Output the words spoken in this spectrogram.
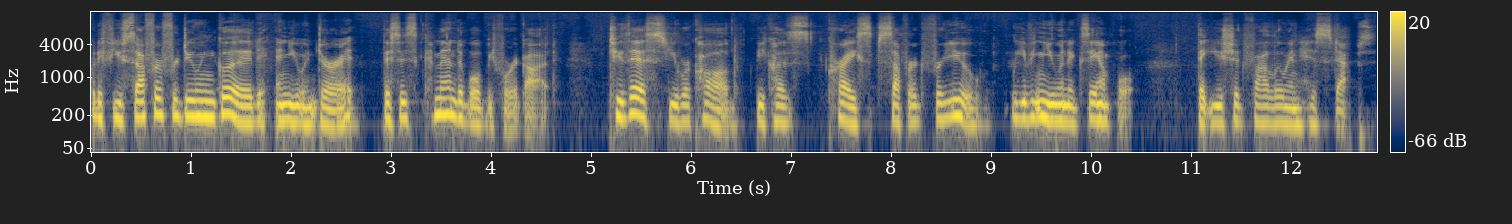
But if you suffer for doing good and you endure it, this is commendable before God. To this you were called because Christ suffered for you, leaving you an example that you should follow in his steps.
